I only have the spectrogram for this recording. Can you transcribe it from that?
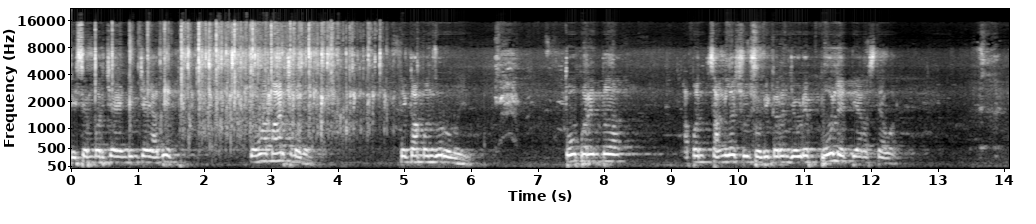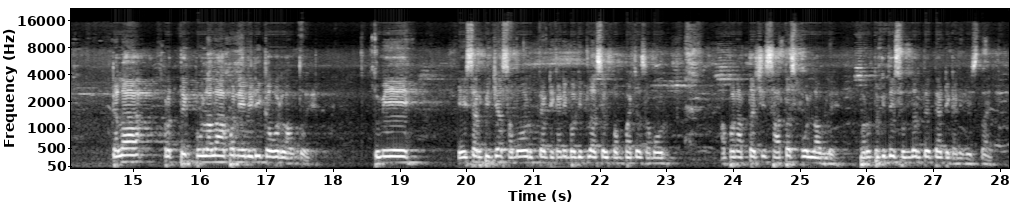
डिसेंबरच्या एंडिंगच्या यादीत किंवा मार्चमध्ये ते काम मंजूर होऊन होईल. तोपर्यंत आपण चांगलं सुशोभीकरण जेवढे पोल आहेत त्या रस्त्यावर त्याला प्रत्येक पोलाला आपण एल ई डी कवर लावतोय. तुम्ही एस आर पीच्या समोर त्या ठिकाणी बघितलं असेल पंपाच्या समोर. आपण आत्ताशी सातच पोल लावले परंतु किती सुंदर ते त्या ठिकाणी दिसत आहेत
